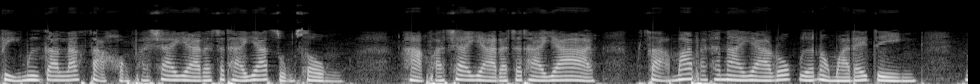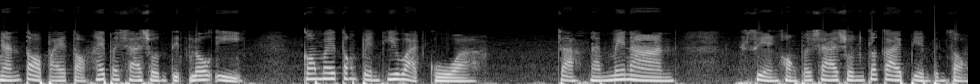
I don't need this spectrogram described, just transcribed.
ฝีมือการรักษาของพระชายารัชทายาทสูงส่ง หากพระชายารัชทายาทสามารถพัฒนายาโรคเรื้อนออกมาได้จริง งั้นต่อไปต่อให้ประชาชนติดโรคอีก ก็ไม่ต้องเป็นที่หวาดกลัว จากนั้นไม่นาน เสียงของประชาชนก็กลายเปลี่ยนเป็นสอง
